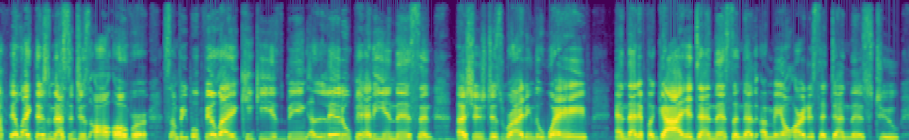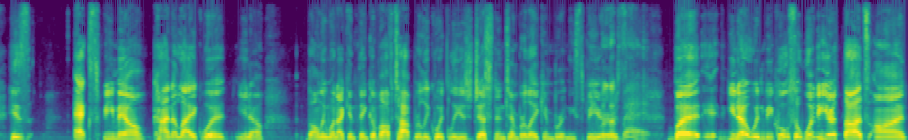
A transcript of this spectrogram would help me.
I feel like there's messages all over. Some people feel like Keke is being a little petty in this and Usher's just riding the wave. And that if a guy had done this, another a male artist had done this to his ex female, kind of like what, you know, the only one I can think of off top really quickly is Justin Timberlake and Britney Spears. But it, you know, it wouldn't be cool. So, what are your thoughts on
